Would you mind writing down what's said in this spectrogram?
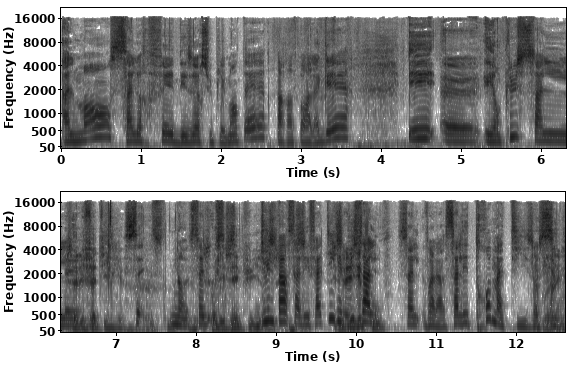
allemands, ça leur fait des heures supplémentaires par rapport à la guerre. Et, euh, et en plus, ça, les- Ça les fatigue. Non, ça, Ça les épuise. D'une part, ça les fatigue, Ça et puis ça, voilà, ça les traumatise aussi. Absolument.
